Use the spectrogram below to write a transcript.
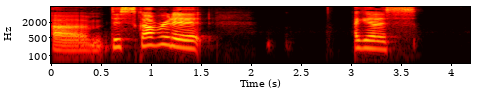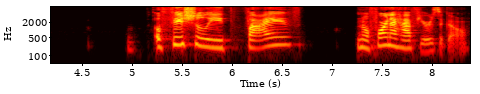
um, discovered it, I guess, officially five, no, four and a half years ago.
